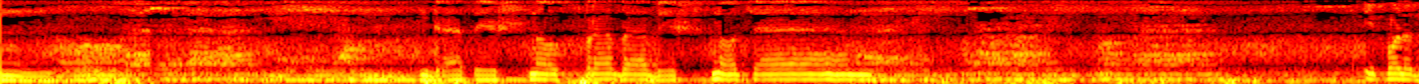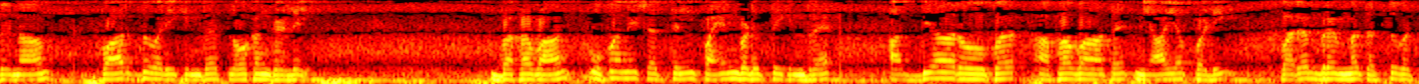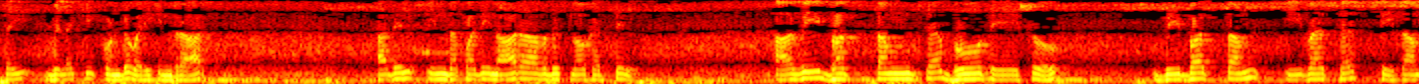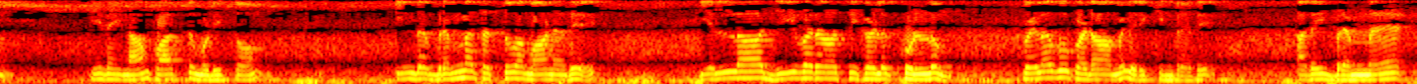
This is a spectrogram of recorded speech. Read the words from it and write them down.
ग्रसिष्णुः प्रभविष्णु च இப்பொழுது நாம் பார்த்து வருகின்ற ஸ்லோகங்களில் பகவான் உபனிஷத்தில் பயன்படுத்துகின்ற அத்தியாரோப அபவாத நியாயப்படி பரபிரம்ம தத்துவத்தை விளக்கிக் கொண்டு வருகின்றார் அதில் இந்த பதினாறாவது ஸ்லோகத்தில் அவிபக்தம் ச பூதேஷு விபக்தம் இவச ஸ்திதம். இதை நாம் பார்த்து முடித்தோம். இந்த பிரம்ம தத்துவமானது எல்லா ஜீவராசிகளுக்குள்ளும் பிளவுபடாமல் இருக்கின்றது. அதை பிரம்ம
